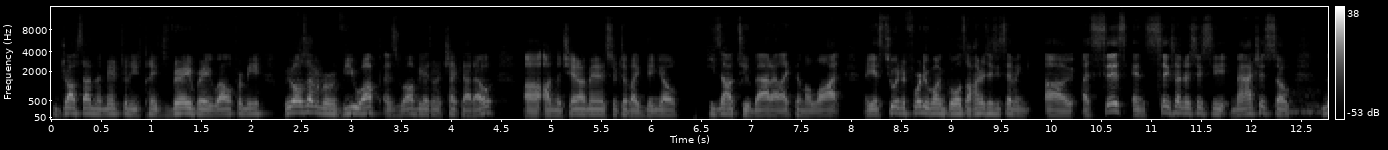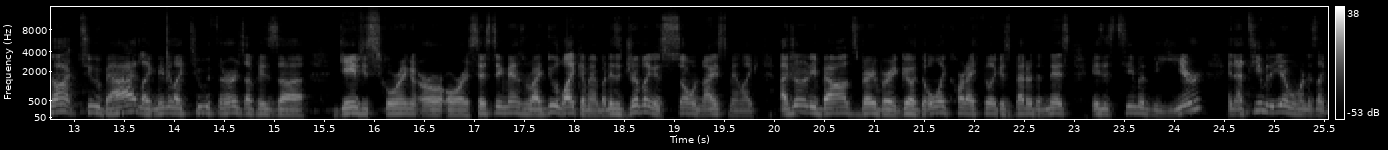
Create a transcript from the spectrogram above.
he drops down the midfield. He plays very very well for me. We also have a review up as well if you guys want to check that out uh, on the channel, man. Search up like Dingo He's not too bad. I like them a lot. He has 241 goals, 167 uh, assists, and 660 matches. So not too bad. Like maybe like two thirds of his uh, games he's scoring or, or assisting, man. So I do like him, man. But his dribbling is so nice, man. Like agility balance, very very good. The only card I feel like is better than this is his team of the year, and that team of the year one is like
